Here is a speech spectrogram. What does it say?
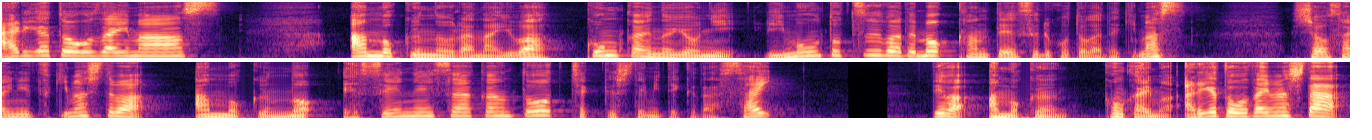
ありがとうございますアンモくんの占い。は今回のようにリモート通話でも鑑定することができます詳細につきましてはアンモくんの SNS アカウントをチェックしてみてください。ではアンモくん今回もありがとうございました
